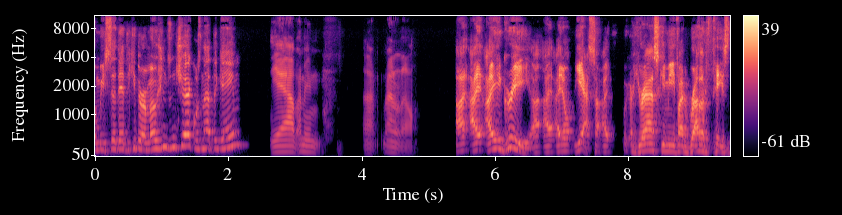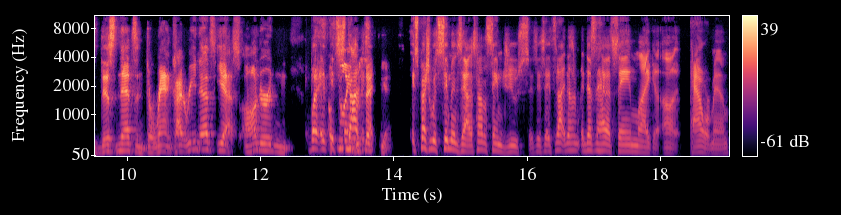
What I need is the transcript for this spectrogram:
And we said they have to keep their emotions in check. Wasn't that the game? yeah, I mean, I, I don't know. I, I, I agree. I, I- don't. Yes, I, you're asking me if I'd rather face this Nets and Durant, Kyrie Nets. Yes, a hundred and But it, it's not, percent. Yeah. especially with Simmons out. It's not the same juice. It's, it's, it's not. It doesn't. It doesn't have that same like uh power, man.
